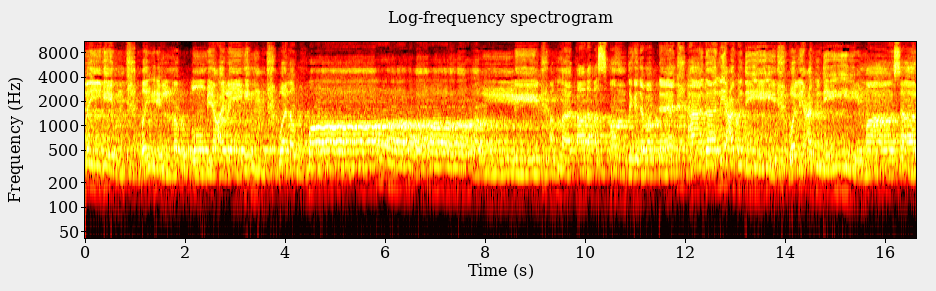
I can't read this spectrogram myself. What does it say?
আলাইহিম, গায়রিল তাআলা আসমান থেকে জবাব দেয়, হাদা লিআবদি ওয়া লিআবদি মা সাল।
